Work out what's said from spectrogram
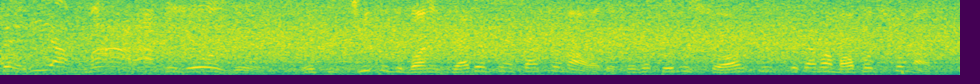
Seria maravilhoso. Esse tipo de bola enfiada é sensacional. A defesa teve sorte porque estava mal posicionado.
